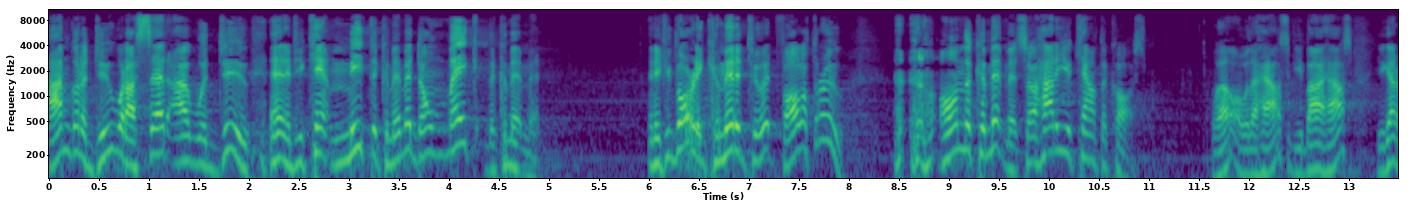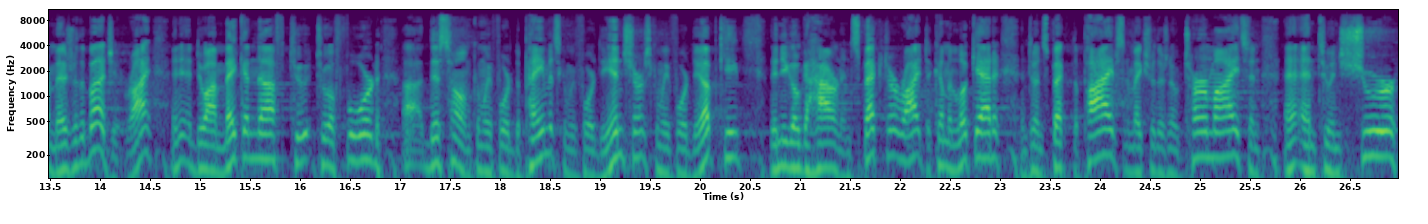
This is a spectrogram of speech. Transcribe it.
I'm going to do what I said I would do. And if you can't meet the commitment, don't make the commitment. And if you've already committed to it, follow through on the commitment. So, how do you count the cost? Well, with a house, if you buy a house, you got to measure the budget, right? And do I make enough to, to afford uh, this home? Can we afford the payments? Can we afford the insurance? Can we afford the upkeep? Then you go hire an inspector, right, to come and look at it and to inspect the pipes and make sure there's no termites and, and, and to ensure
